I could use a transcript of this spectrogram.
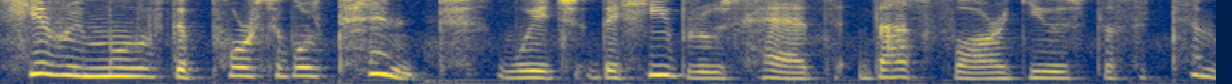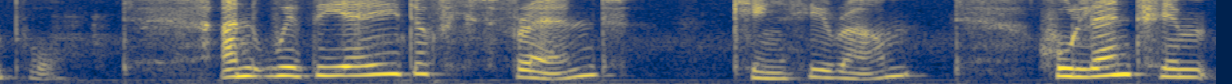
He removed the portable tent which the Hebrews had thus far used as a temple, and with the aid of his friend, King Hiram, who lent him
